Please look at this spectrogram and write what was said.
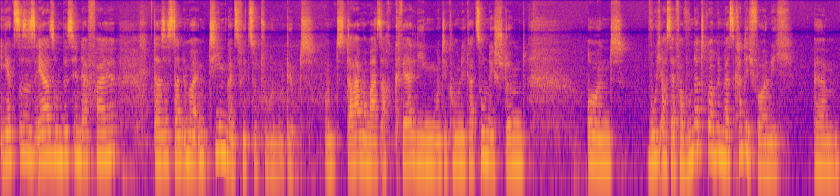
jetzt ist es eher so ein bisschen der Fall, dass es dann immer im Team ganz viel zu tun gibt und da immer mal Sachen quer liegen und die Kommunikation nicht stimmt. Und wo ich auch sehr verwundert drüber bin, weil das kannte ich vorher nicht ähm,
